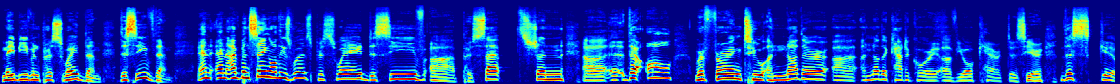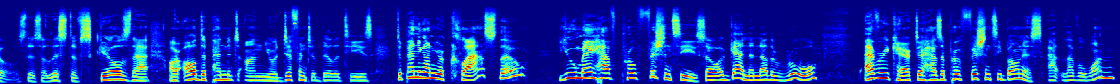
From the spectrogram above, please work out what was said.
maybe even persuade them, deceive them. And and I've been saying all these words: persuade, deceive, uh, perception. Uh, they're all referring to another uh, another category of your characters here: the skills. There's a list of skills that are all dependent on your different abilities. Depending on your class, though you may have proficiency. So, again, another rule every character has a proficiency bonus at level one.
